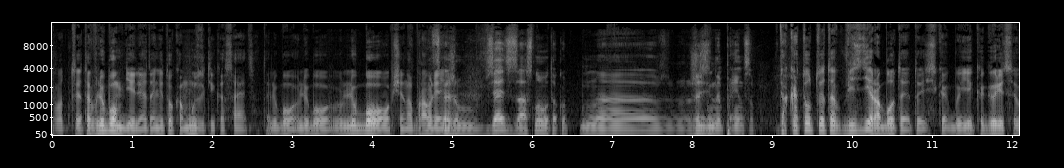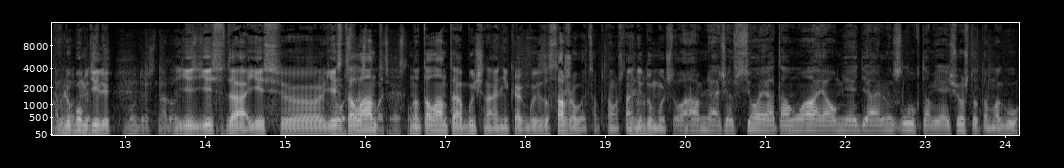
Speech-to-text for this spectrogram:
вот это в любом деле, это не только музыки касается, это любого, любого, любого вообще направления. Скажем, взять за основу такой э, жизненный принцип. Так а тут это везде работает, то есть как бы, как говорится, в Там любом мудрость- деле Мудрость народа. есть, да, есть, э, есть талант, но таланты обычно они как бы и засаживаются, потому что они Мгм. думают, что а, у меня сейчас все, я там, а, я, у меня идеальный слух, там я еще что-то могу.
